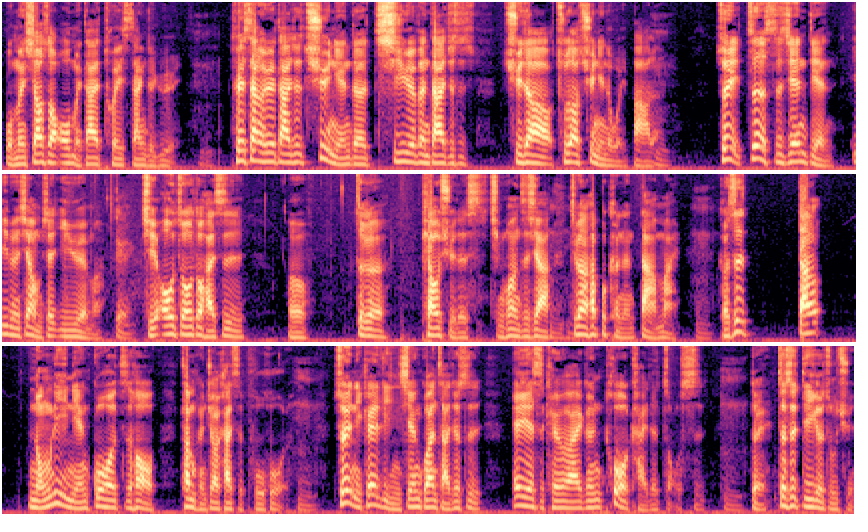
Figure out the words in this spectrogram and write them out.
我们销售欧美大概推三个月，推三个月大概就是去年的七月份，大概就是去到出到去年的尾巴了。所以这时间点，因为像我们现在一月嘛，对，其实欧洲都还是呃这个飘雪的情况之下，基本上它不可能大卖。嗯。可是当农历年过后之后，他们可能就要开始铺货了。嗯所以你可以领先观察，就是 ASKY 跟拓凯的走势。嗯，对，这是第一个族群。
